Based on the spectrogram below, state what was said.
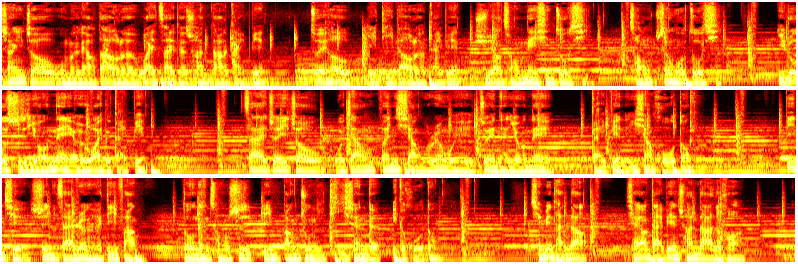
上一周我们聊到了外在的穿搭改变，最后也提到了改变需要从内心做起，从生活做起，以落实由内而外的改变。在这一周，我将分享我认为最能由内改变的一项活动，并且是你在任何地方都能从事并帮助你提升的一个活动。前面谈到，想要改变穿搭的话，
